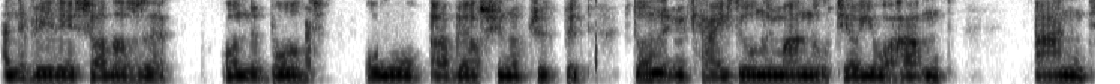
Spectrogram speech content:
and the various others that on the board will know a version of truth. But Dominic McKay's the only man that will tell you what happened. And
